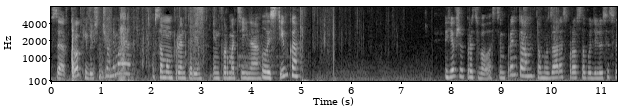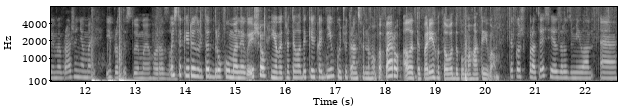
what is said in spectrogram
Все, в коробці більше нічого немає. У самому принтері інформаційна листівка. Я вже працювала з цим принтером, тому зараз просто поділюся своїми враженнями і протестуємо його разом. Ось такий результат друку у мене вийшов. Я витратила декілька днів кучу трансферного паперу, але тепер я готова допомагати і вам. Також в процесі я зрозуміла, е,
